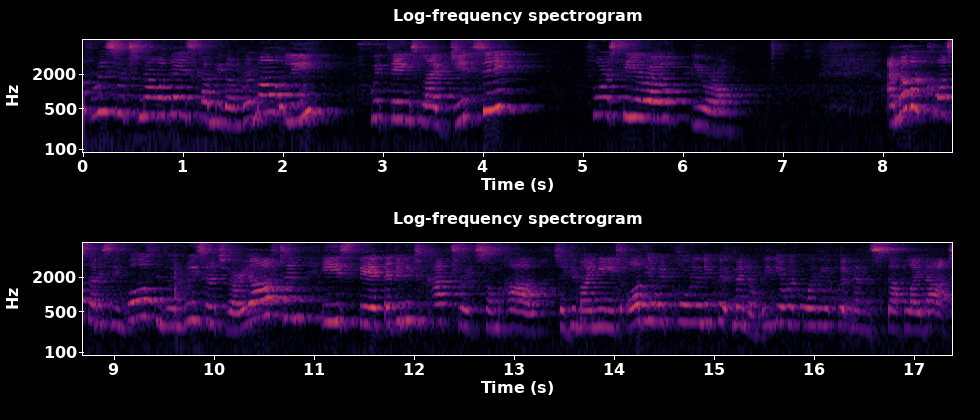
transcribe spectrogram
of research nowadays can be done remotely with things like Jitsi for zero euro. Another cost that is involved in doing research very often is that, that you need to capture it somehow. So you might need audio recording equipment or video recording equipment and stuff like that.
